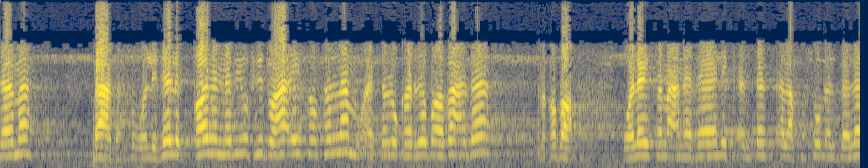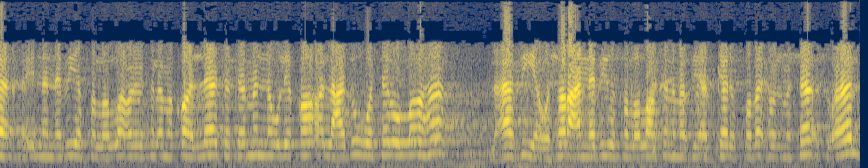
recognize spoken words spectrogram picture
أسامة بعد حصول ولذلك قال النبي في دعائه صلى الله عليه وسلم وأسألك الرضا بعد القضاء. وليس معنى ذلك أن تسأل حصول البلاء فإن النبي صلى الله عليه وسلم قال لا تتمنوا لقاء العدو وسألوا الله العافية. وشرع النبي صلى الله عليه وسلم في أذكار الصباح والمساء سؤال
